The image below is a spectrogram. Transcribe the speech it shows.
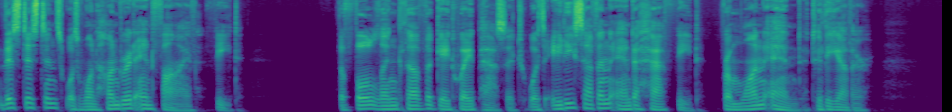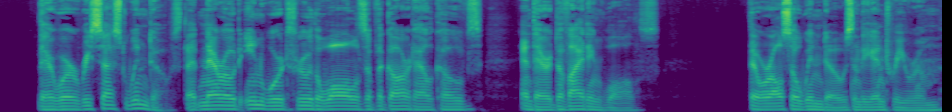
This distance was 105 feet. The full length of the gateway passage was 87 and a half feet from one end to the other. There were recessed windows that narrowed inward through the walls of the guard alcoves and their dividing walls. There were also windows in the entry room.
